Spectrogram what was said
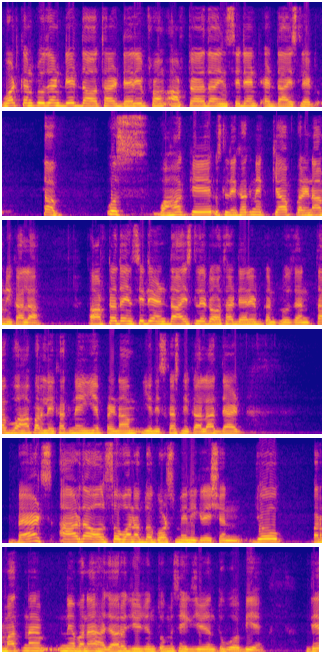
What conclusion that the author derive from after the incident at the islet? तब उस, वहाँ के उस लेखक ने क्या परिणाम निकाला? After the incident the islet author derive conclusion तब वहाँ पर लेखक ने ये परिणाम, ये निष्कर्ष निकाला that bats are the also one of the God's many creation जो परमात्मा ने बनाया हज़ारों जीव जंतुओं में से एक जीव जंतु वो भी है। They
